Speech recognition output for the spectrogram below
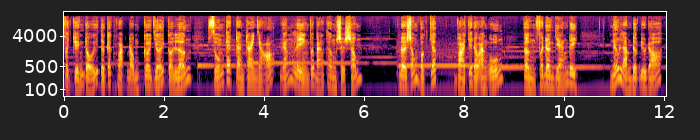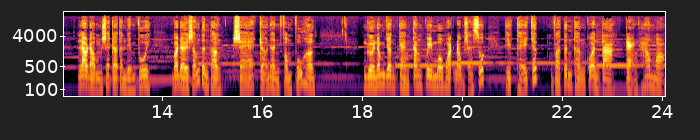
phải chuyển đổi từ các hoạt động cơ giới cỡ lớn xuống các trang trại nhỏ gắn liền với bản thân sự sống. Đời sống vật chất và chế độ ăn uống cần phải đơn giản đi. Nếu làm được điều đó, lao động sẽ trở thành niềm vui và đời sống tinh thần sẽ trở nên phong phú hơn. Người nông dân càng tăng quy mô hoạt động sản xuất thì thể chất và tinh thần của anh ta càng hao mòn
